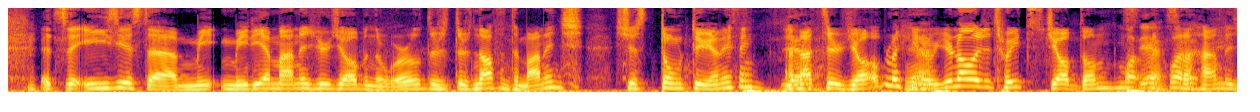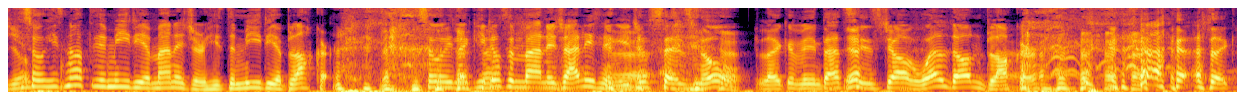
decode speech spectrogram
it's the easiest uh, me- media manager job in the world. There's there's nothing to manage. It's just don't do anything, and that's their job. Like you know, you're not allowed to tweet. Job done. What, Yeah, like, what so- a handy job. So he's not the media manager; he's the media blocker. so he's like he doesn't manage anything; he just says no. Like I mean, that's Yeah. his job. Well done, blocker. like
